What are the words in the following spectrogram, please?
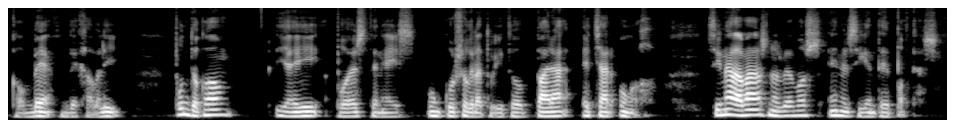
con B de jabalí.com y ahí pues tenéis un curso gratuito para echar un ojo. Sin nada más, nos vemos en el siguiente podcast.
